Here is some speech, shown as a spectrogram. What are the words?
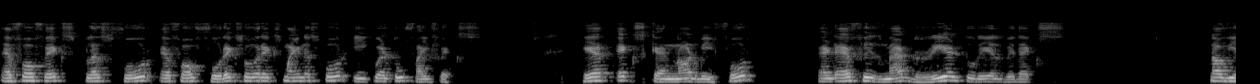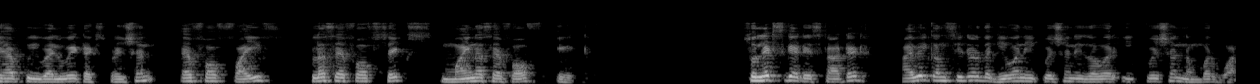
f of x plus 4 f of 4x over x minus 4 equal to 5x. Here x cannot be 4 and f is mapped real to real with x. Now we have to evaluate expression f of 5 plus f of 6 minus f of 8. So let's get started. I will consider the given equation is our equation number 1.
